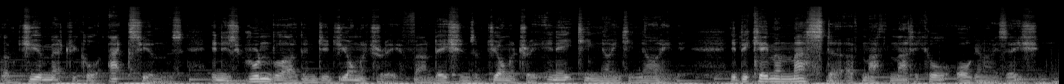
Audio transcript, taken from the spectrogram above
of geometrical axioms in his Grundlagen der Geometrie, Foundations of Geometry, in 1899. He became a master of mathematical organization.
